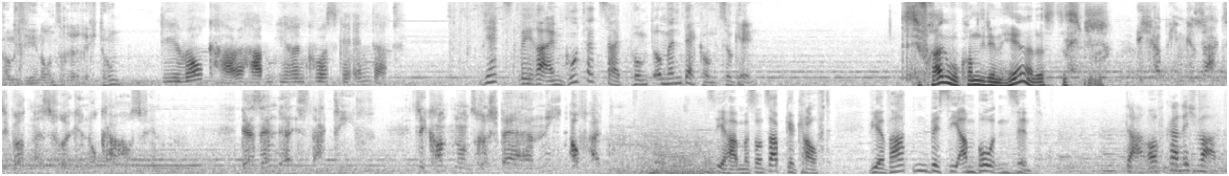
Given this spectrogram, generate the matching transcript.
Kommen Sie in unsere Richtung? Die Rokar haben ihren Kurs geändert. Jetzt wäre ein guter Zeitpunkt, um in Deckung zu gehen. Das ist die Frage, wo kommen die denn her? Das, das, Ich habe Ihnen gesagt, Sie würden es früh genug herausfinden. Der Sender ist aktiv. Sie konnten unsere Sperrherren nicht aufhalten. Sie haben es uns abgekauft. Wir warten, bis sie am Boden sind. Darauf kann ich warten.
